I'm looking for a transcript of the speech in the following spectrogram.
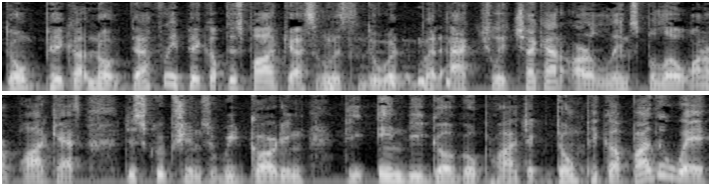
don't pick up. No, definitely pick up this podcast and listen to it. but actually, check out our links below on our podcast descriptions regarding the Indiegogo project. Don't pick up. By the way,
